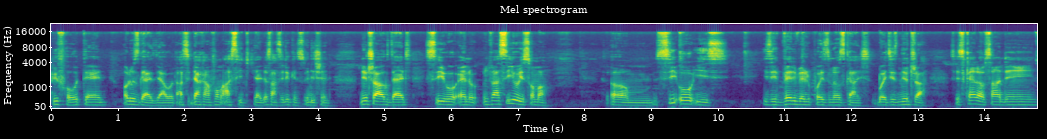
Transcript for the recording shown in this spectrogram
P4O10. All those guys they are what acid they can form acid. They are just acidic in solution. Neutral oxides, CONO. In fact, CO is somehow. Um, CO is is a very very poisonous gas, but it is neutral. So it's kind of sounding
